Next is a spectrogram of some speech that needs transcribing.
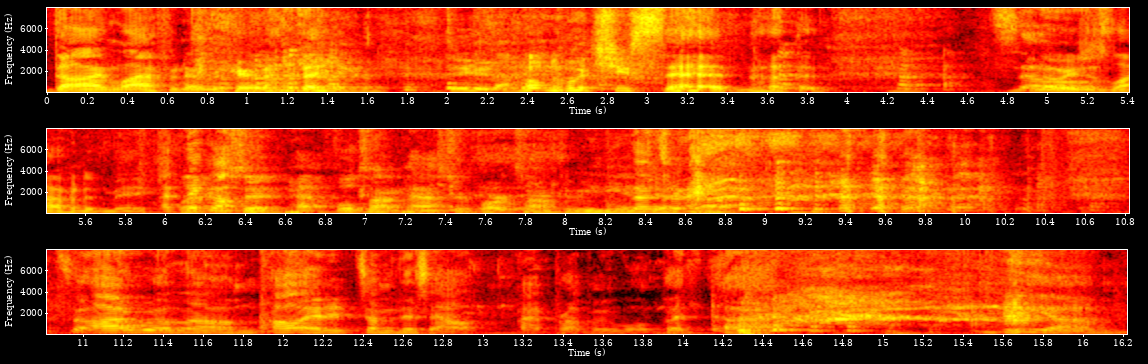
dying laughing over here, and I'm thinking, dude, I don't know what you said, but So, no, he's just laughing at me. I Like think you I'll, said, pa- full-time pastor, part-time comedian, That's Jeff right. So I will. Um, I'll edit some of this out. I probably won't. But uh, the um,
